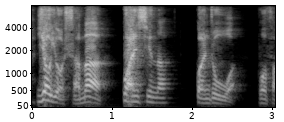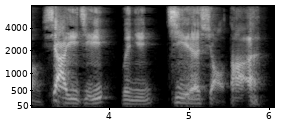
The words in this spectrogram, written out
又有什么关系呢？关注我，播放下一集，为您揭晓答案。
